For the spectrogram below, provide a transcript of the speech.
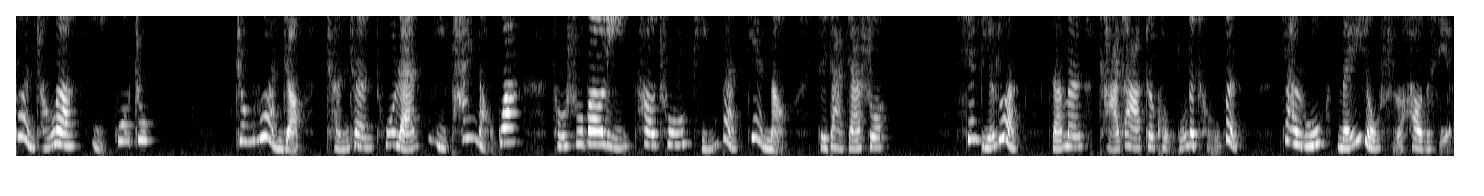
乱成了一锅粥。正乱着，晨晨突然一拍脑瓜，从书包里掏出平板电脑，对大家说：“先别乱，咱们查查这口红的成分。假如没有死耗子血，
